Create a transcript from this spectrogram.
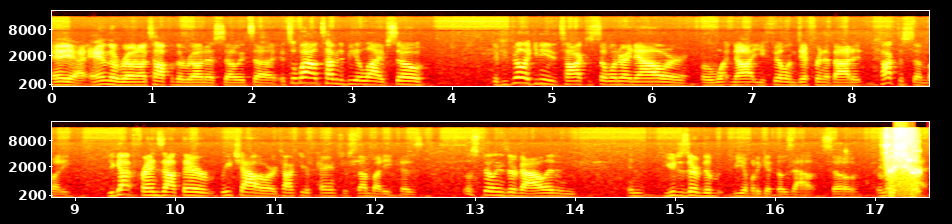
And yeah, and the Rona on top of the Rona. So it's a it's a wild time to be alive. So if you feel like you need to talk to someone right now or or whatnot, you feel indifferent about it, talk to somebody. You got friends out there, reach out or talk to your parents or somebody because those feelings are valid and and you deserve to be able to get those out. So for sure. That.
